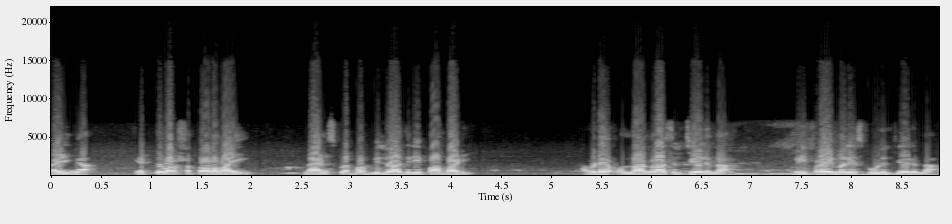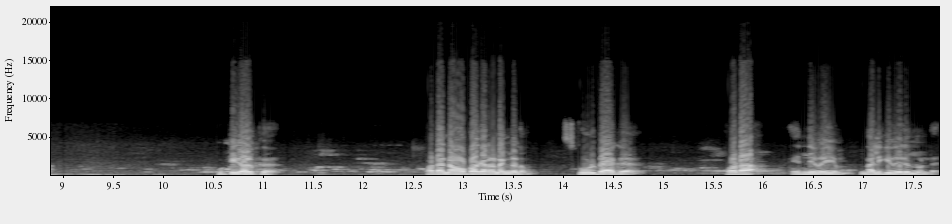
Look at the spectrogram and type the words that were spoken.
കഴിഞ്ഞ എട്ട് വർഷത്തോളമായി lions club of Vilwathiri Pampady അവിടെ ഒന്നാം ക്ലാസ്സിൽ ചേരുന്ന പ്രീ പ്രൈമറി സ്കൂളിൽ ചേരുന്ന കുട്ടികൾക്ക് പഠനോപകരണങ്ങളും സ്കൂൾ ബാഗ് കൊട എന്നിവയും നൽകി വരുന്നുണ്ട്.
